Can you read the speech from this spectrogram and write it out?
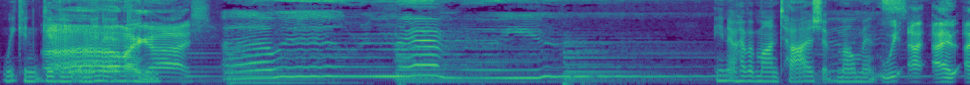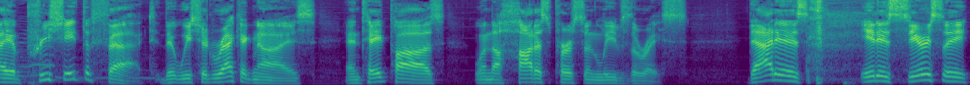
we can give you a oh, minute. Oh my gosh. I will remember you. You know, have a montage of moments. We, I, I, I appreciate the fact that we should recognize and take pause when the hottest person leaves the race. That is, it is seriously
